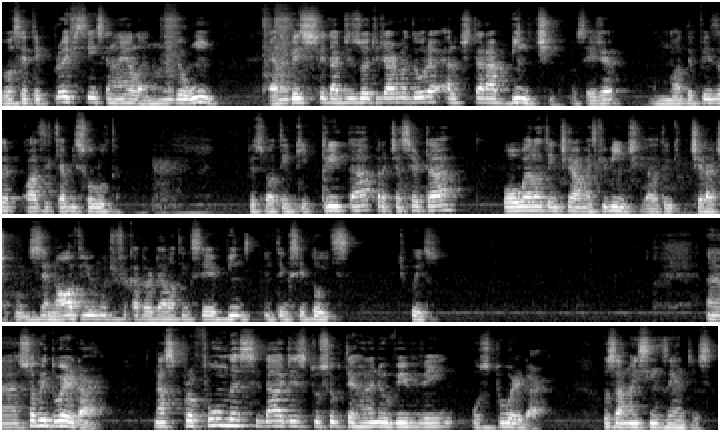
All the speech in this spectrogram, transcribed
e você ter proficiência nela no nível 1, ela em vez de te dar 18 de armadura, ela te dará 20, ou seja, uma defesa quase que absoluta. O pessoal tem que critar para te acertar, ou ela tem que tirar mais que 20. Ela tem que tirar tipo 19 e o modificador dela tem que ser 20, tem que ser 2. Tipo isso. Uh, sobre Duergar. Nas profundas cidades do subterrâneo vivem os Duergar, os anões cinzentos,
